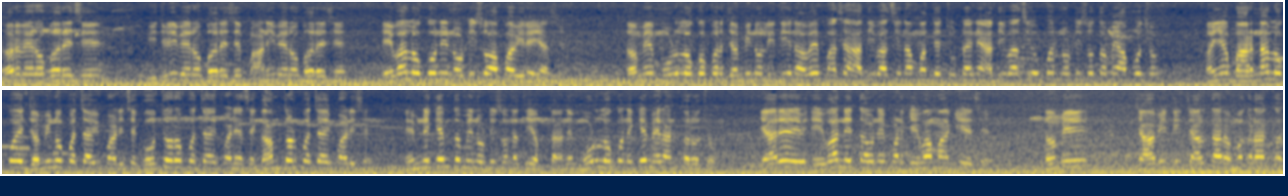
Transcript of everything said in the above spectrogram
ઘર વેરો ભરે છે, વીજળી વેરો ભરે છે, પાણી વેરો ભરે છે, એવા લોકોને નોટિસો અપાવી રહ્યા છે. તમે મૂળ લોકો પર જમીનો લીધી અને હવે પાછા આદિવાસીના મતે ચૂંટાઈને આદિવાસીઓ પર નોટિસો તમે આપો છો? અહીંયા બહારના લોકોએ જમીનો પચાવી પાડી છે, ગોચરો પચાવી પાડ્યા છે ગામતળ પચાવી પાડી છે. એમને કેમ તમે નોટિસો નથી આપતા? અને મૂળ લોકોને કેમ હેરાન કરો છો? ત્યારે એવા નેતાઓને પણ કહેવા માગીએ છીએ, તમે ચાવીથી ચાલતા રમકડા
